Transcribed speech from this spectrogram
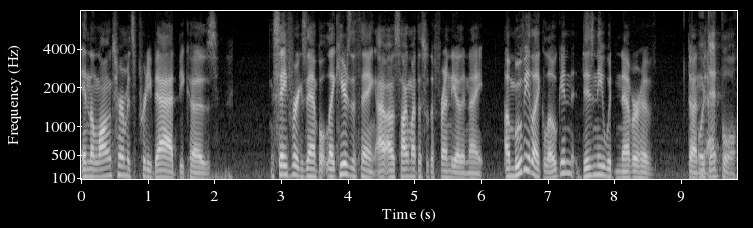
In the long term, it's pretty bad because, say for example, like here's the thing. I, I was talking about this with a friend the other night. A movie like Logan, Disney would never have done Or that. Deadpool.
